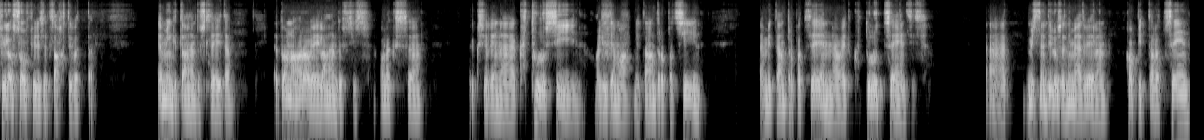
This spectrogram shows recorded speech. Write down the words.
filosoofiliselt lahti võtta ja mingit lahendust leida ja Donna Haraway lahendus siis oleks äh, üks selline Cthulusiin oli tema, mitte antropotsiin, mitte antropotseenne, vaid Cthulutseen siis. Äh, mis need ilusad nimed veel on? kapitalotseen,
